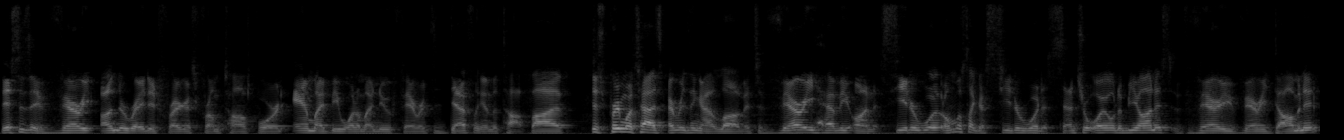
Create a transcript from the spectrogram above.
this is a very underrated fragrance from Tom Ford and might be one of my new favorites, definitely in the top five. This pretty much has everything I love. It's very heavy on cedar wood, almost like a cedar wood essential oil to be honest. Very, very dominant.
